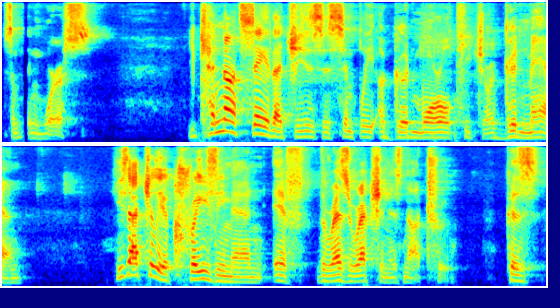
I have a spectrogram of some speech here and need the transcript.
something worse. You cannot say that Jesus is simply a good moral teacher, a good man. He's actually a crazy man if the resurrection is not true. Because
